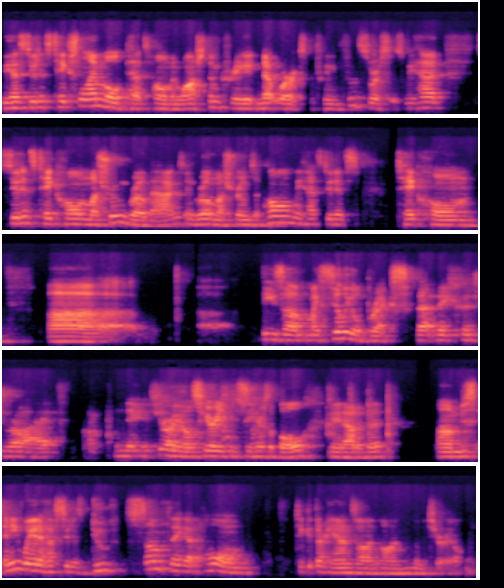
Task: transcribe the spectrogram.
We had students take slime mold pets home and watch them create networks between food sources. We had students take home mushroom grow bags and grow mushrooms at home. We had students take home uh, uh, these uh, mycelial bricks that they could dry make materials. Here you can see here's a bowl made out of it. Um, just any way to have students do something at home to get their hands on, on the material.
